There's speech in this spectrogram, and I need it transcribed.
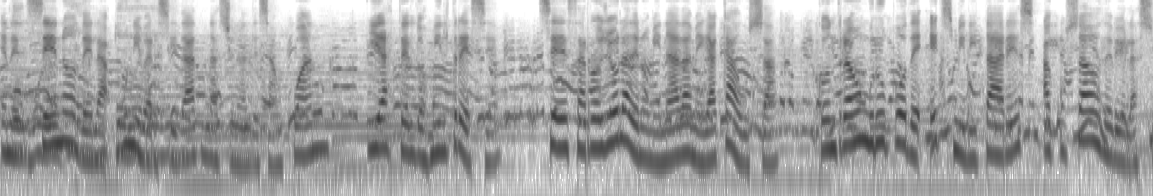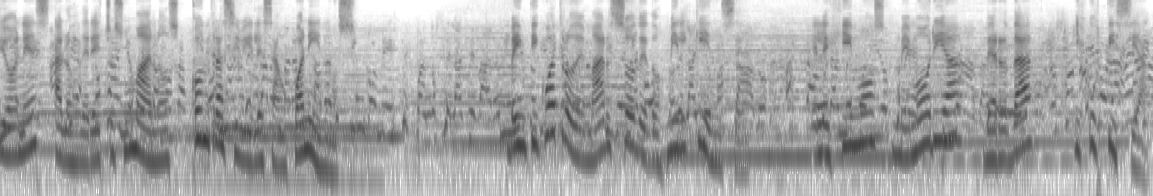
en el seno de la Universidad Nacional de San Juan y hasta el 2013 se desarrolló la denominada megacausa contra un grupo de exmilitares acusados de violaciones a los derechos humanos contra civiles sanjuaninos. 24 de marzo de 2015. Elegimos Memoria, Verdad y Justicia.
